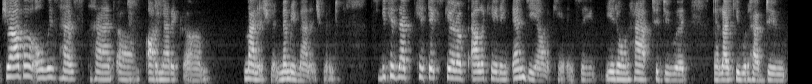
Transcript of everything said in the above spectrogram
Java always has had um, automatic um, management, memory management. So because that takes care of allocating and deallocating, so you, you don't have to do it uh, like you would have do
